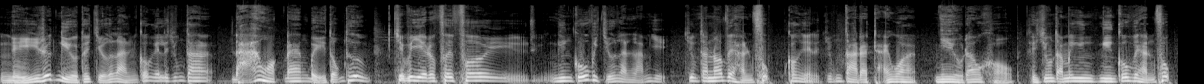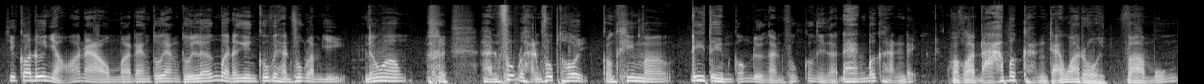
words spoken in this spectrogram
nghĩ rất nhiều tới chữa lành, có nghĩa là chúng ta đã hoặc đang bị tổn thương. Chứ bây giờ nó phơi phơi, nghiên cứu về chữa lành làm gì? Chúng ta nói về hạnh phúc, có nghĩa là chúng ta đã trải qua nhiều đau khổ, thì chúng ta mới nghiên cứu về hạnh phúc. Chứ có đứa nhỏ nào mà đang tuổi ăn tuổi lớn mà nó nghiên cứu về hạnh phúc làm gì? Đúng không? Hạnh phúc là hạnh phúc thôi. Còn khi mà đi tìm con đường hạnh phúc, có nghĩa là đang bất hạnh đấy hoặc là đã bất hạnh trải qua rồi và muốn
